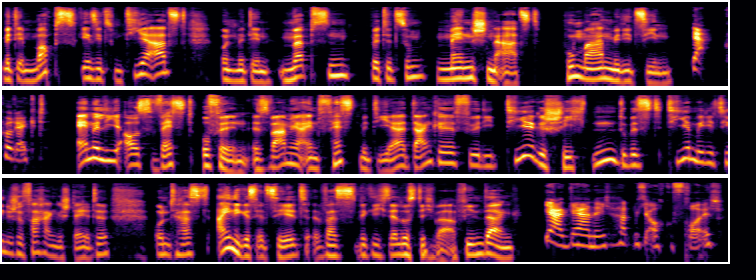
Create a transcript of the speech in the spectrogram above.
Mit dem Mops gehen Sie zum Tierarzt und mit den Möpsen bitte zum Menschenarzt. Humanmedizin. Ja, korrekt. Emily aus Westuffeln, es war mir ein Fest mit dir. Danke für die Tiergeschichten. Du bist tiermedizinische Fachangestellte und hast einiges erzählt, was wirklich sehr lustig war. Vielen Dank. Ja, gerne. Ich hat mich auch gefreut.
